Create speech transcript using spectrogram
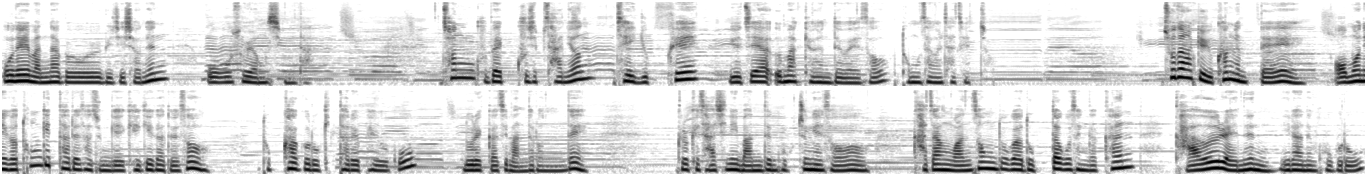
오늘 만나볼 뮤지션은 오소영 씨입니다. 1994년 제6회 유재하 음악경연대회에서 동상을 차지했죠. 초등학교 6학년 때 어머니가 통기타를 사준 게 계기가 돼서 독학으로 기타를 배우고 노래까지 만들었는데 그렇게 자신이 만든 곡 중에서 가장 완성도가 높다고 생각한 가을에는 이라는 곡으로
